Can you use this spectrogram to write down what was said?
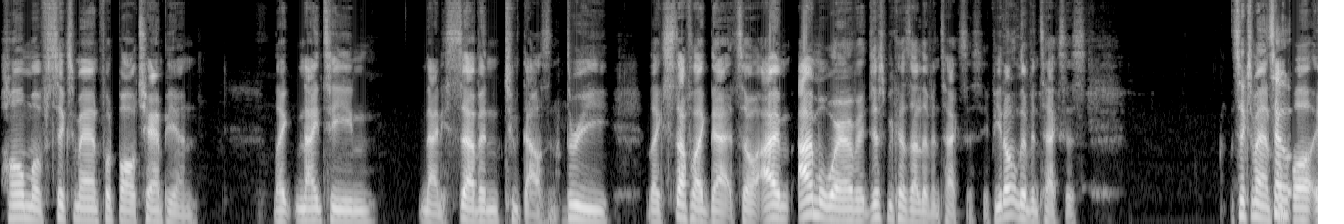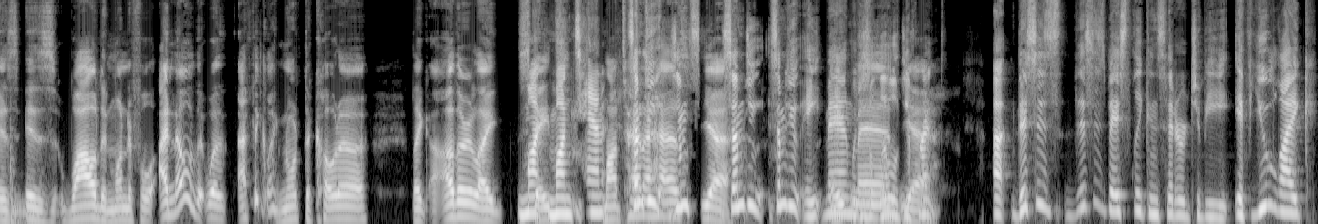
home of six man football champion like 1997, 2003, like stuff like that. So I'm I'm aware of it just because I live in Texas. If you don't live in Texas, six man So- football is is wild and wonderful. I know that was I think like North Dakota, like other like Mon- states, Montana Montana some do, has- some, yeah. some do some do eight man, Eight which is a man, little yeah. different. Uh, this is this is basically considered to be if you like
